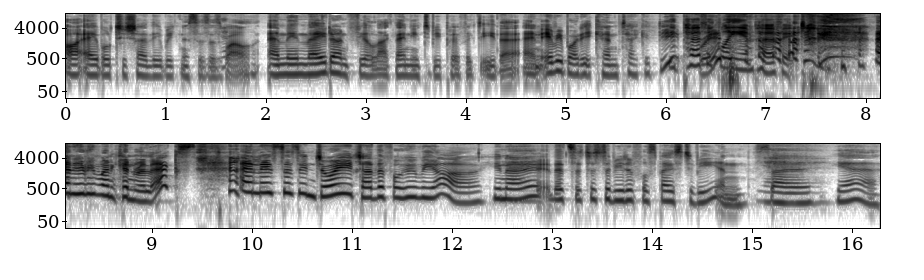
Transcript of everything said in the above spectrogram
are able to show their weaknesses as Yeah. well, and then they don't feel like they need to be perfect either, and mm. everybody can take a deep breath, perfectly imperfect. and everyone can relax, and let's just enjoy each other for who we are. You know, that's just a beautiful space to be in. So yeah,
